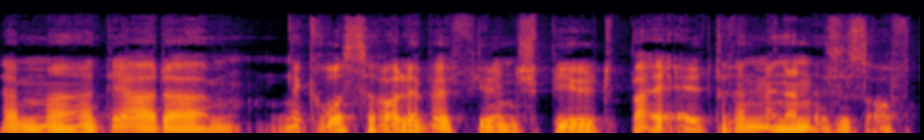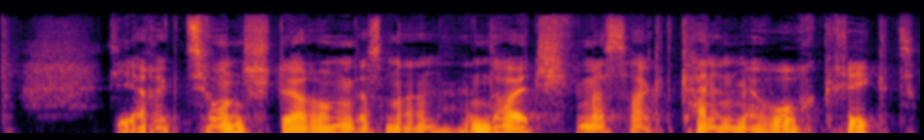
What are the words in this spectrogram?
ähm, der da eine große Rolle bei vielen spielt. Bei älteren Männern ist es oft die Erektionsstörung, dass man in Deutsch, wie man sagt, keinen mehr hochkriegt.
